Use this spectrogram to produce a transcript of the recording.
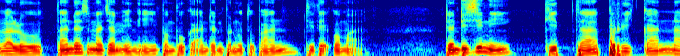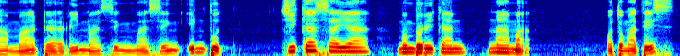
lalu tanda semacam ini pembukaan dan penutupan titik koma. Dan di sini kita berikan nama dari masing-masing input. Jika saya memberikan nama otomatis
